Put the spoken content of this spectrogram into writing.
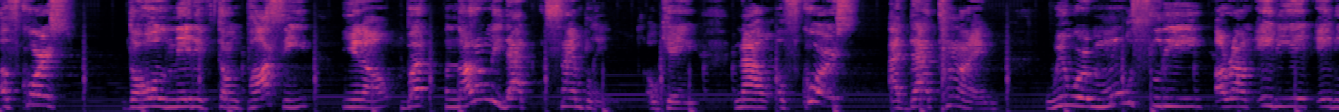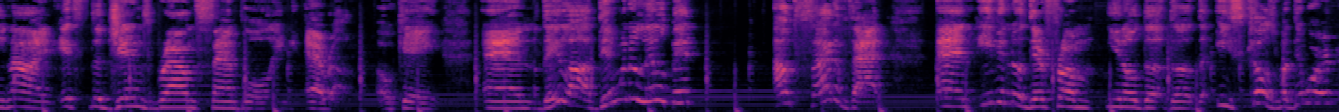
Of course, the whole native tongue posse, you know, but not only that sampling, okay? Now, of course, at that time, we were mostly around 88, 89. It's the James Brown sampling era, okay? And they, they went a little bit outside of that and even though they're from, you know, the, the, the East Coast, but they were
